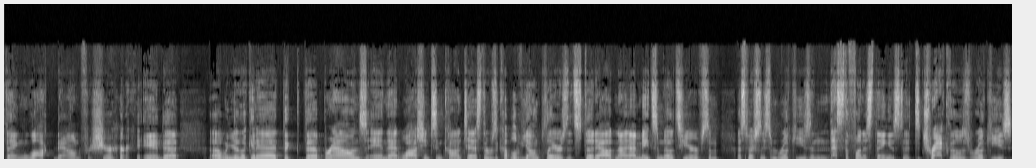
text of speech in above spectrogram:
thing locked down for sure. and uh, uh, when you're looking at the the Browns and that Washington contest, there was a couple of young players that stood out, and I, I made some notes here of some, especially some rookies, and that's the funnest thing is to, to track those rookies.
